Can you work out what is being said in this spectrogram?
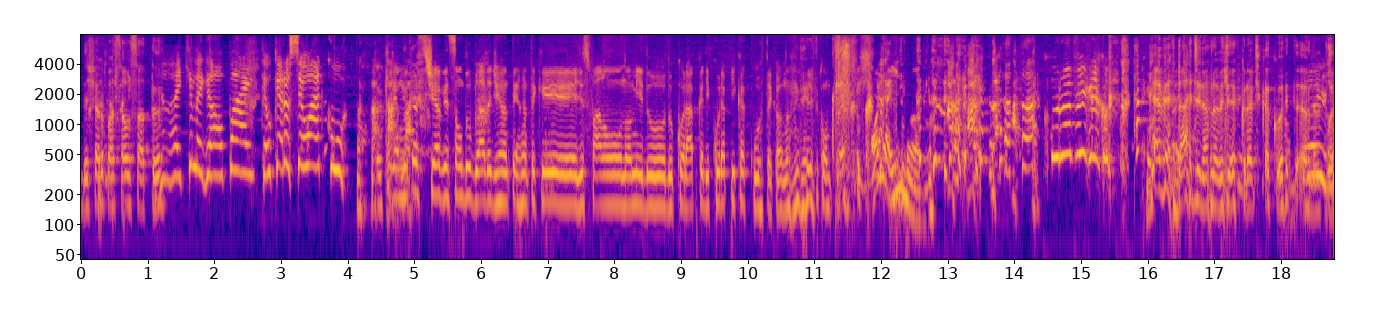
Deixaram passar o Satan. Ai, que legal, pai. Eu quero ser o Aku. Eu queria muito assistir a versão dublada de Hunter x Hunter que eles falam o nome do, do Kurapika de Curapica Curta, que é o nome dele completo. Olha aí, mano. É verdade, né? O nome dele é Kurapika Curta. É o nome todo.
